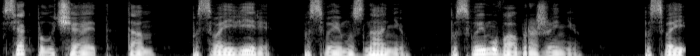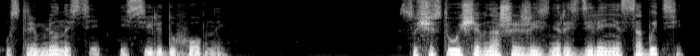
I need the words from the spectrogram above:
Всяк получает там по своей вере, по своему знанию, по своему воображению, по своей устремленности и силе духовной. Существующее в нашей жизни разделение событий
